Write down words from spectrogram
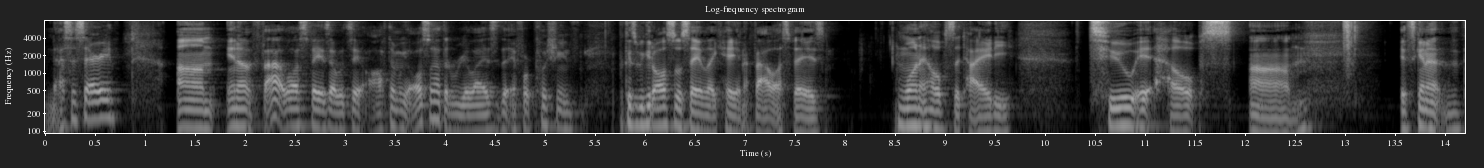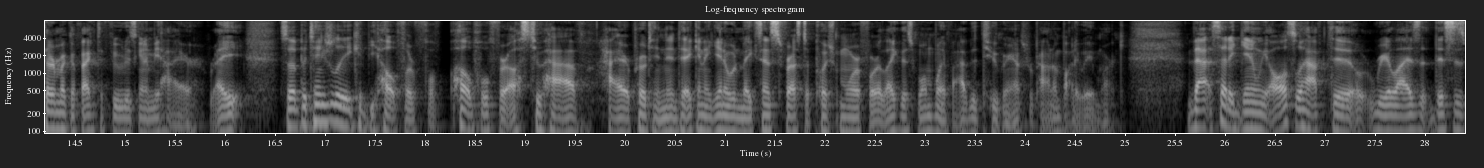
necessary. Um, in a fat loss phase, I would say often we also have to realize that if we're pushing, because we could also say like, hey, in a fat loss phase, one, it helps satiety. Two, it helps. Um, it's gonna the thermic effect of food is gonna be higher, right? So potentially it could be helpful helpful for us to have higher protein intake, and again, it would make sense for us to push more for like this 1.5 to 2 grams per pound of body weight mark. That said, again, we also have to realize that this is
